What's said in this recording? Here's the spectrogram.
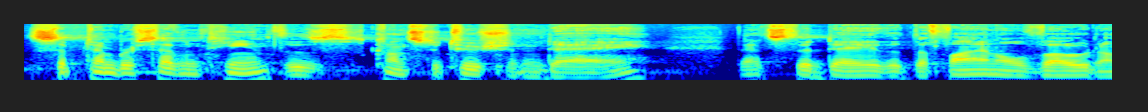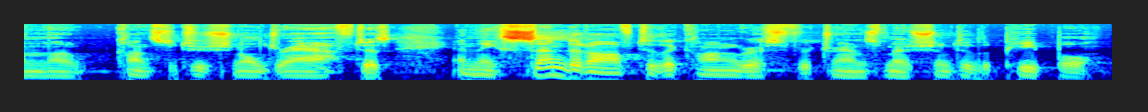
September 17th is Constitution Day. That's the day that the final vote on the constitutional draft is. And they send it off to the Congress for transmission to the people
